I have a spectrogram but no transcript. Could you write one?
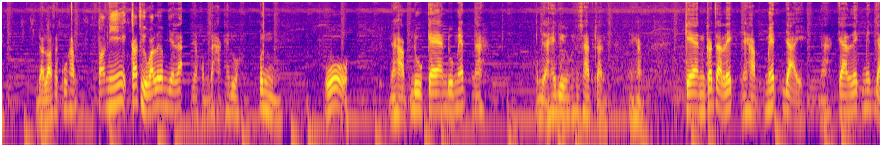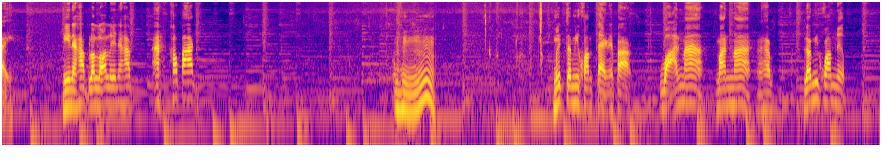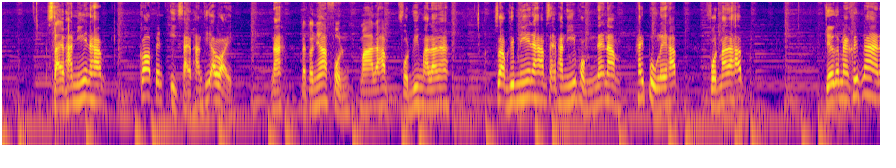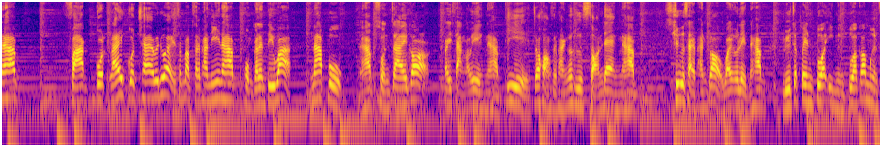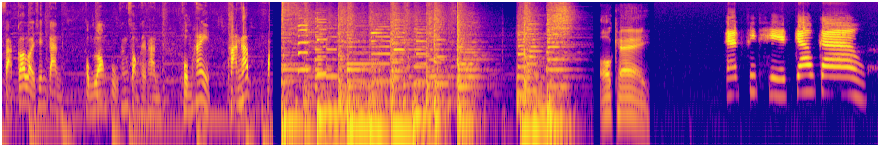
เดี๋ยวรอสักครู่ครับ ตอนนี้ก็ถือว่าเริ่มเย็นแล้ว เดี๋ยวผมจะหักให้ดู ปึ้ง โอ้นะครับดูแกนดูเม็ดนะ ผมอยากให้ดูชัดๆกันนะครับแกนก็จะเล็กนะครับเม็ดใหญ่นะแกนเล็กเม็ดใหญ่ นี่นะครับร้อนๆเลยนะครับอะเข้าปากอือหือเม็ดจะมีความแตกในปาก หวานมามันมานะครับ แล้วมีความหนึบ สายพันธุ์นี้นะครับ ก็เป็นอีกสายพันธุ์ที่อร่อยนะ แต่ตอนนี้ฝนมาแล้วครับ ฝนวิ่งมาแล้วนะ สำหรับคลิปนี้นะครับ สายพันธุ์นี้ผมแนะนำให้ปลูกเลยครับ ฝนมาแล้วครับ เจอกันใหม่คลิปหน้านะครับ ฝากกดไลค์กดแชร์ไว้ด้วยสำหรับสายพันธุ์นี้นะครับ ผมการันตีว่าหน้าปลูกนะครับ สนใจก็ไปสั่งเอาเองนะครับ ที่เจ้าของสายพันธุ์ก็คือสอนแดงนะครับ ชื่อสายพันธุ์ก็ไวโอเลตนะครับ หรือจะเป็นตัวอีกหนึ่งตัวก็หมื่นฝักก็อร่อยเช่นกัน ผมลองปลูกทั้งสองสายพันธุ์ ผมให้ผ่านครับ Okay. แอดฟิตเฮด99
